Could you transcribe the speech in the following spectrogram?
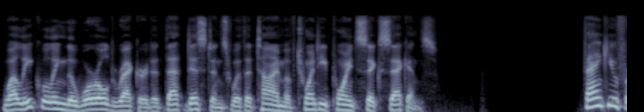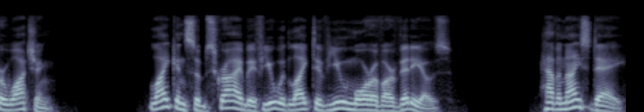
while equaling the world record at that distance with a time of 20.6 seconds. Thank you for watching. Like and subscribe if you would like to view more of our videos. Have a nice day.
